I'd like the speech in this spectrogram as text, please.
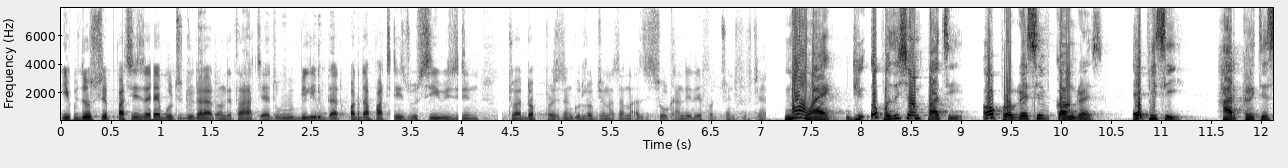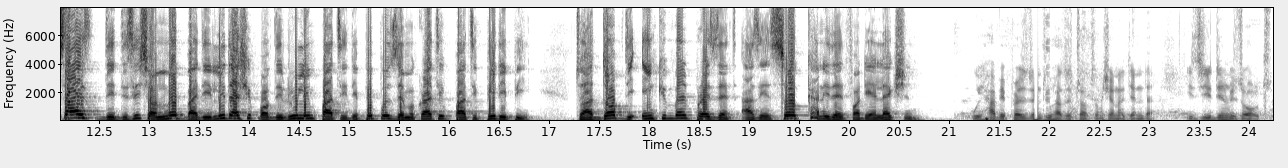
if those three parties are able to do that on the 30th, we believe that other parties will see reason to adopt President Goodluck Jonathan as the sole candidate for 2015. Meanwhile, the opposition party, All Progressive Congress, APC, had criticized the decision made by the leadership of the ruling party, the People's Democratic Party, PDP, to adopt the incumbent president as a sole candidate for the election. We have a president who has a transformation agenda, is yielding results.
